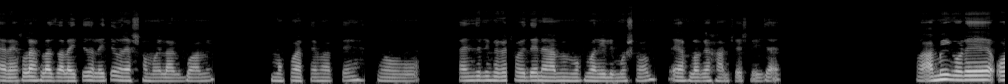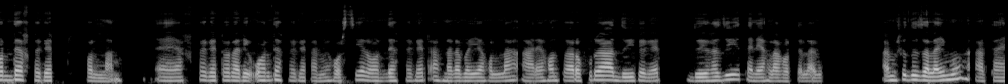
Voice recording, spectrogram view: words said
আর একলা একলা জ্বালাইতে জ্বালাইতে অনেক সময় লাগবো আমি, মুখ মারতে মারতে। তো তাই যদি প্যাকেট করে দেয় না, আমি মুখ মারি লিমো সব, একলগে খাম শেষ হয়ে যায়। তো আমি গড়ে অর্ধেক প্যাকেট করলাম। এক প্যাকেটর আর অর্ধেক প্যাকেট আমি করছি, আর অর্ধেক প্যাকেট আপনারা বাইয়া করলা। আর এখন তো আরও পুরা দুই প্যাকেট দুই কেজি তাই একলা করতে লাগবে। আমি শুধু জ্বালাইমো, আর তাই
